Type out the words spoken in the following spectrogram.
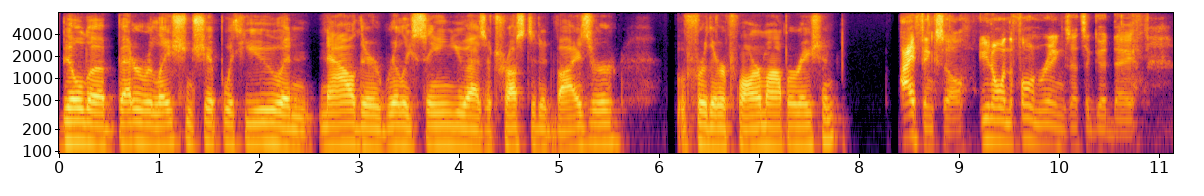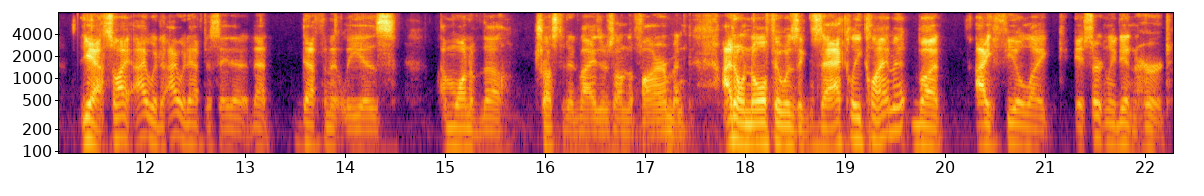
build a better relationship with you and now they're really seeing you as a trusted advisor for their farm operation i think so you know when the phone rings that's a good day yeah so i, I would i would have to say that that definitely is i'm one of the trusted advisors on the farm. And i don't know if it was exactly climate but i feel like it certainly didn't hurt.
